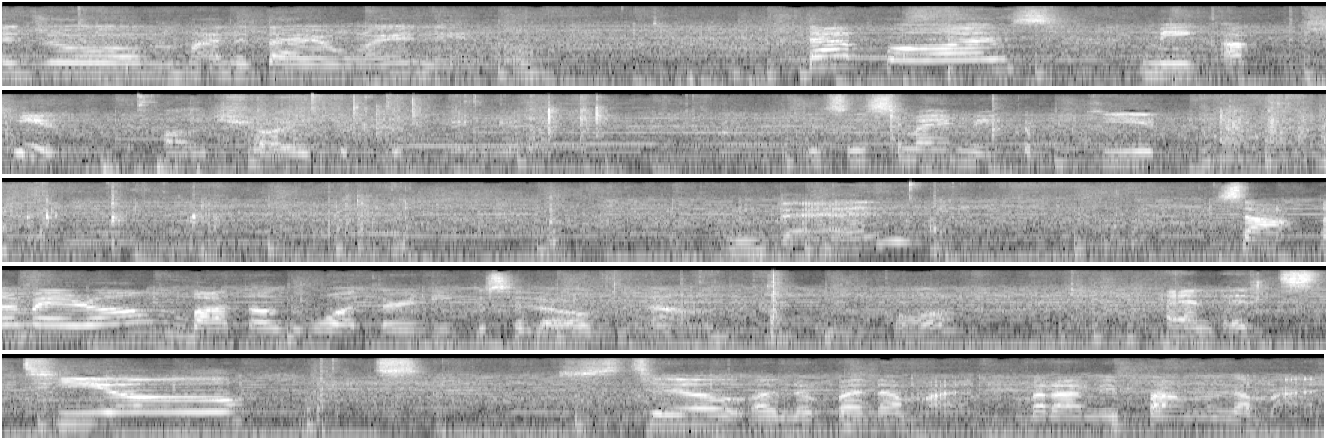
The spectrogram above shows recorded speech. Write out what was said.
Medyo, ano tayo ngayon eh, no? Tapos, makeup kit. I'll try to put in it. This is my makeup kit. And then, sakto mayroong bottled water dito sa loob ng ko. And it's still, still, ano pa naman, marami pang laman.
